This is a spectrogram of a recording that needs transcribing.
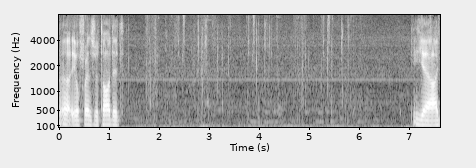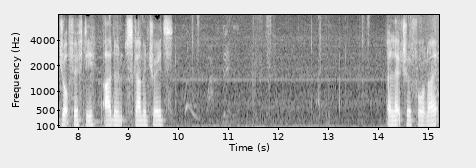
Ah, your friend's retarded. Yeah, I dropped 50. I don't scam in trades. Electro Fortnite.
